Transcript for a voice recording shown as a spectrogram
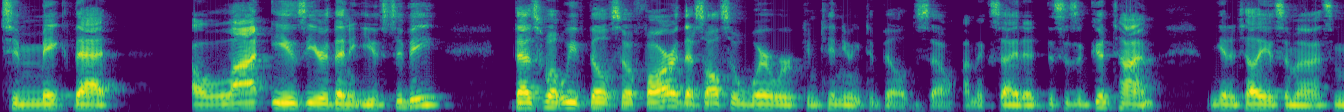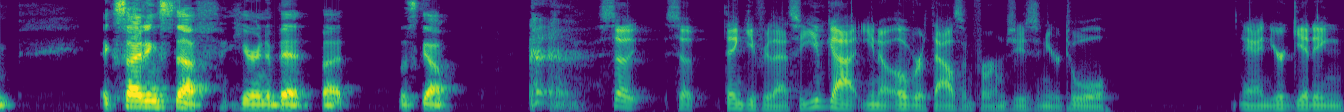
to make that a lot easier than it used to be. That's what we've built so far. That's also where we're continuing to build. So I'm excited. This is a good time. I'm going to tell you some uh, some exciting stuff here in a bit, but let's go. so, so thank you for that. So you've got, you know, over a thousand firms using your tool and you're getting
